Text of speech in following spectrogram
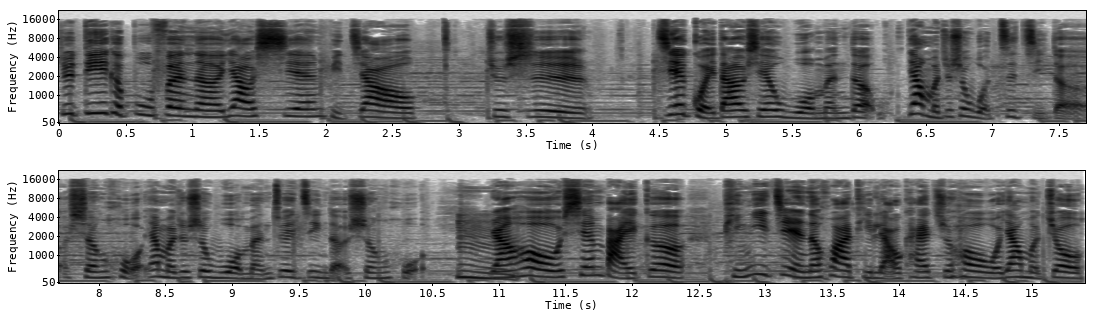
就第一个部分呢，要先比较就是接轨到一些我们的，要么就是我自己的生活，要么就是我们最近的生活。嗯，然后先把一个平易近人的话题聊开之后，我要么就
